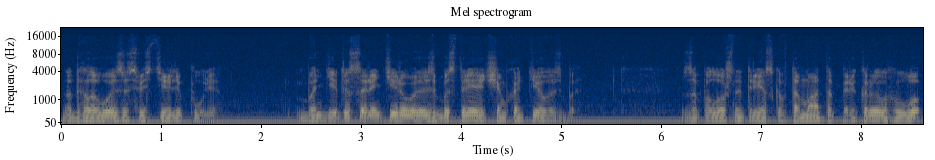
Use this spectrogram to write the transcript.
Над головой засвистели пули. Бандиты сориентировались быстрее, чем хотелось бы. Заполошный треск автомата перекрыл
